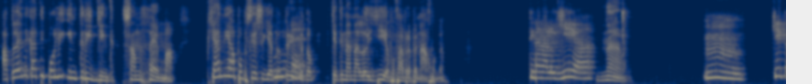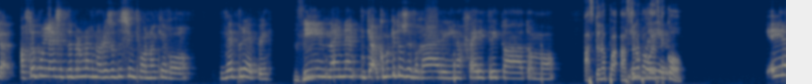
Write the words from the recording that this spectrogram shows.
Απλά είναι κάτι πολύ intriguing σαν θέμα. Ποια είναι η άποψή σου για το Ναι. τρίο και, το, και την αναλογία που θα έπρεπε να έχουν. Την αναλογία. Ναι. Μμμ. Κοίτα, αυτό που λες ότι δεν πρέπει να γνωρίζονται, συμφωνώ κι εγώ. Δεν πρέπει. Ή να είναι, και ακόμα και το ζευγάρι, να φέρει τρίτο άτομο. Αυτό είναι, απα- αυτό είναι Λίγο απαγορευτικό. Είναι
